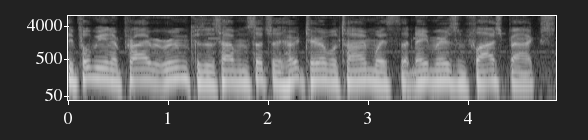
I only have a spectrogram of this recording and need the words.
They put me in a private room because I was having such a terrible time with uh, nightmares and flashbacks.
